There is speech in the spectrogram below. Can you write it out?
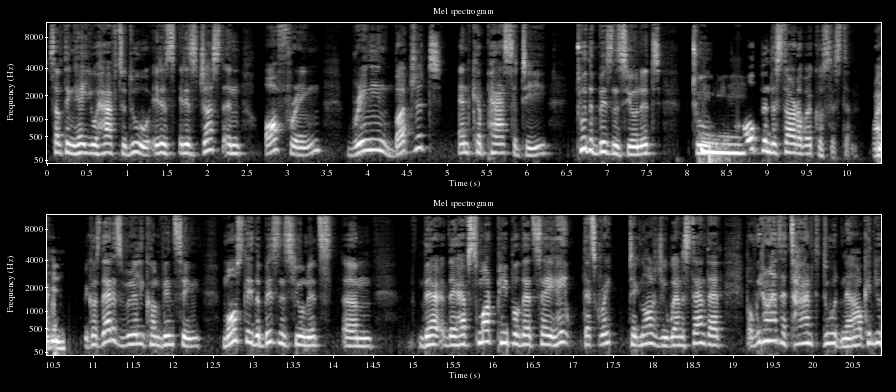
something, hey, you have to do. It is, it is just an offering, bringing budget and capacity to the business unit to mm. open the startup ecosystem, right? Mm-hmm. Because that is really convincing. Mostly the business units, um, they they have smart people that say, "Hey, that's great technology. We understand that, but we don't have the time to do it now. Can you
